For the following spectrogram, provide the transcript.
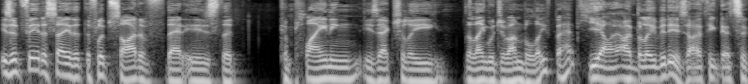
Is it fair to say that the flip side of that is that complaining is actually the language of unbelief, perhaps? Yeah, I, I believe it is. I think that's a,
